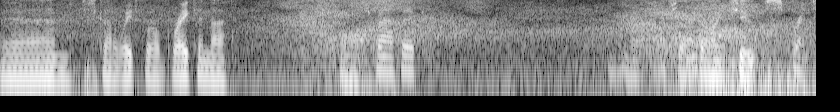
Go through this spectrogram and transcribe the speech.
and just got to wait for a break in the, in the traffic. Actually, I'm going to sprint.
